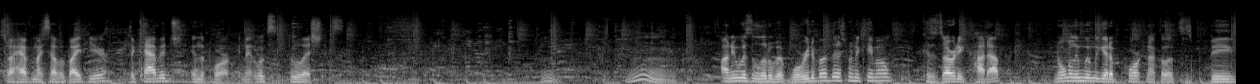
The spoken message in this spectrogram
So I have myself a bite here, the cabbage and the pork, and it looks delicious. Mmm. Mmm. Ani was a little bit worried about this when it came out because it's already cut up. Normally when we get a pork knuckle, it's this big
